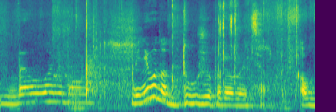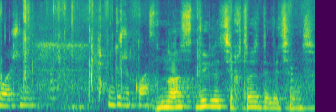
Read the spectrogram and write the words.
Велонібол. Мені вона дуже подобається. Обожнюю. Дуже класно. Нас дивляться, хтось дивиться нас.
